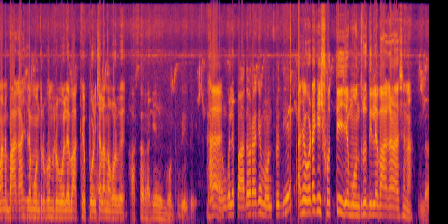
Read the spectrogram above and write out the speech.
মানে বাঘ আসলে মন্ত্র ফন্ত্র বলে বাঘকে পরিচালনা করবে। আসার আগে ওই মন্ত্র দিয়ে দেবে। হ্যাঁ। জঙ্গলে পা দেওয়ার আগে মন্ত্র দিয়ে আচ্ছা ওটা কি সত্যি যে মন্ত্র দিলে বাঘ আর আসে না? না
